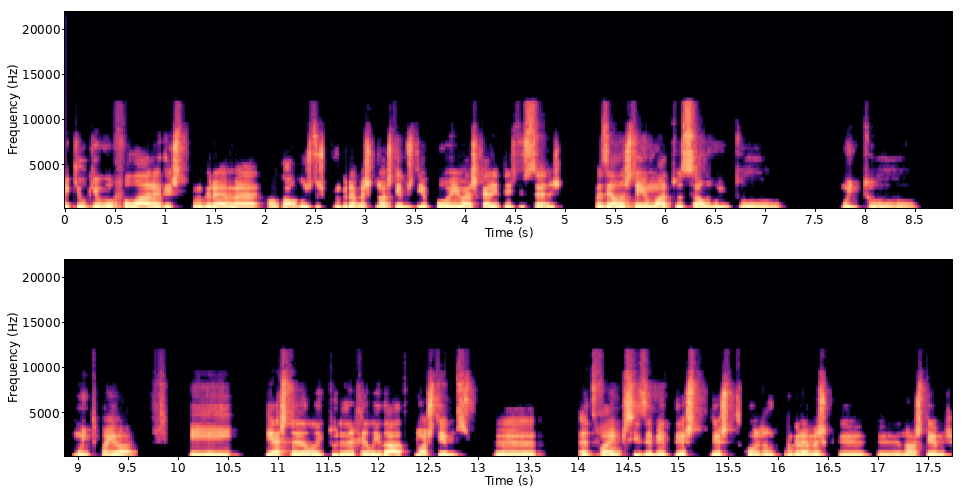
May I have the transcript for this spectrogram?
aquilo que eu vou falar é deste programa, ou de alguns dos programas que nós temos de apoio às Caritas Diocesanas, mas elas têm uma atuação muito, muito, muito maior. E esta leitura da realidade que nós temos uh, advém precisamente deste, deste conjunto de programas que, que nós temos,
